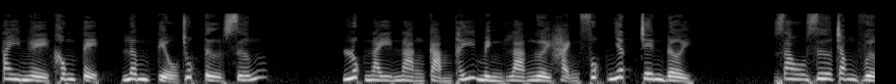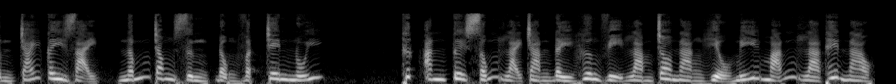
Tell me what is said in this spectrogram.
tay nghề không tệ, Lâm Tiểu Trúc tự sướng. Lúc này nàng cảm thấy mình là người hạnh phúc nhất trên đời. Rau dưa trong vườn trái cây dại, nấm trong rừng, động vật trên núi. Thức ăn tươi sống lại tràn đầy hương vị làm cho nàng hiểu mỹ mãn là thế nào.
